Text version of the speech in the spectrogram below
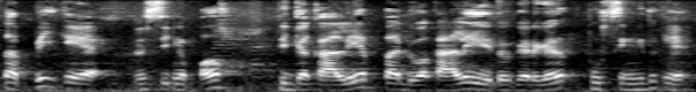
tapi kayak mesti nge-pause tiga kali apa dua kali gitu gara-gara pusing gitu kayak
